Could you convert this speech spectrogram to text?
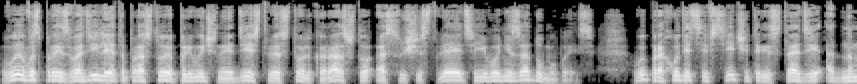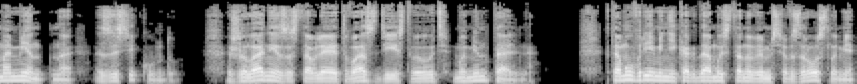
Вы воспроизводили это простое привычное действие столько раз, что осуществляете его не задумываясь. Вы проходите все четыре стадии одномоментно, за секунду. Желание заставляет вас действовать моментально. К тому времени, когда мы становимся взрослыми,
